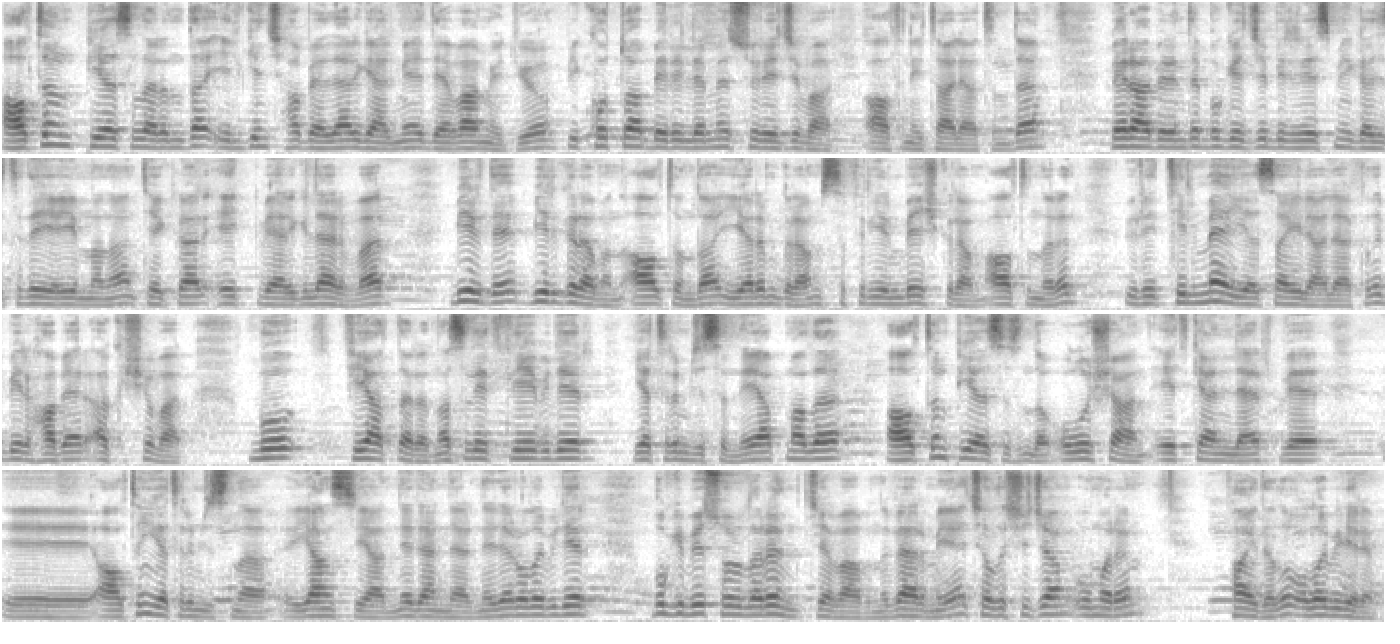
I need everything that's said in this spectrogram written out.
Altın piyasalarında ilginç haberler gelmeye devam ediyor. Bir kota belirleme süreci var altın ithalatında. Beraberinde bu gece bir resmi gazetede yayımlanan tekrar ek vergiler var. Bir de 1 gramın altında yarım gram 0.25 gram altınların üretilme yasayla alakalı bir haber akışı var. Bu fiyatları nasıl etkileyebilir? Yatırımcısı ne yapmalı? Altın piyasasında oluşan etkenler ve e, altın yatırımcısına yansıyan nedenler neler olabilir? Bu gibi soruların cevabını vermeye çalışacağım. Umarım faydalı olabilirim.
